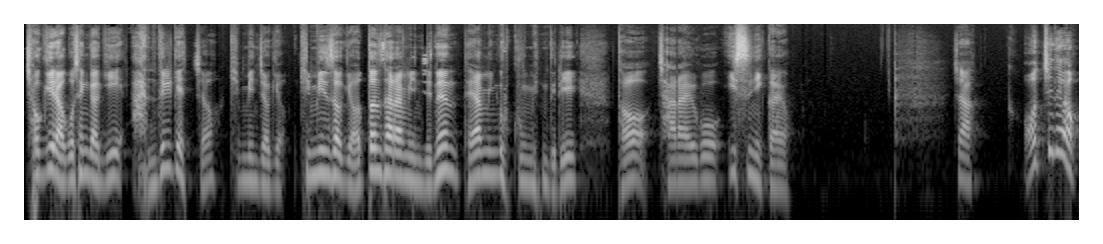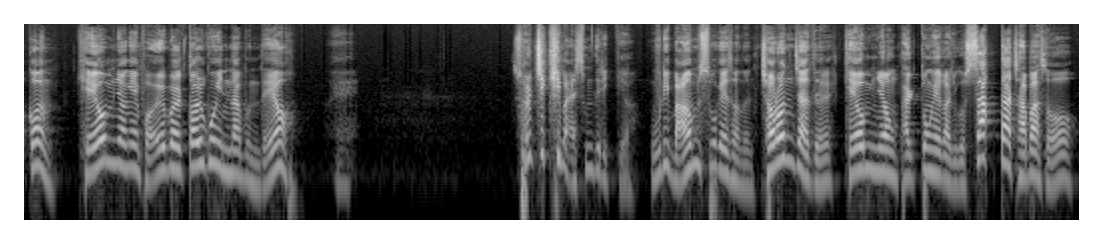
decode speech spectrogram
적이라고 생각이 안 들겠죠. 김민석이 김민석이 어떤 사람인지는 대한민국 국민들이 더 잘 알고 있으니까요. 자 어찌되었건 계엄령에 벌벌 떨고 있나 본데요. 예. 솔직히 말씀드릴게요. 우리 마음속에서는 저런 자들 계엄령 발동해가지고 싹 다 잡아서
